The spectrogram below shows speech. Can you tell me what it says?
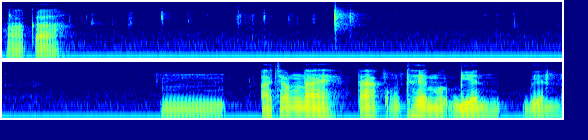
Hòa cờ. Uhm, ở trong này ta cũng thêm một biến biến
